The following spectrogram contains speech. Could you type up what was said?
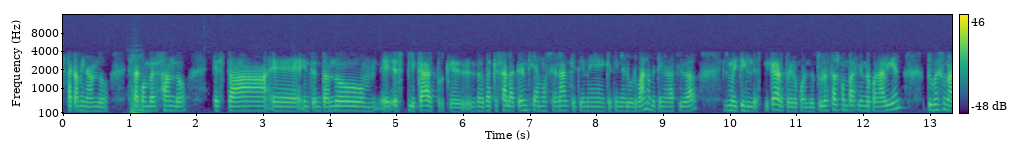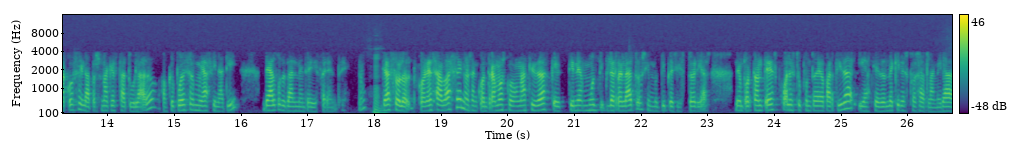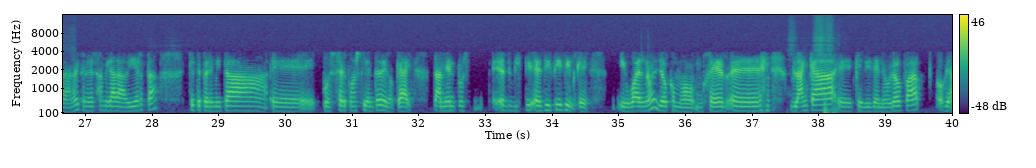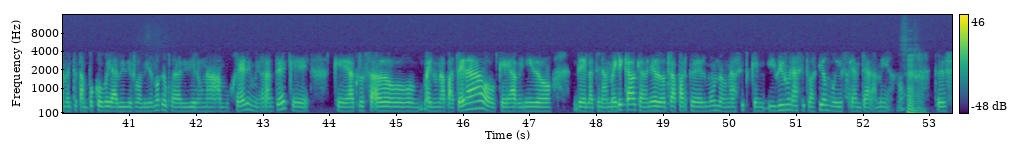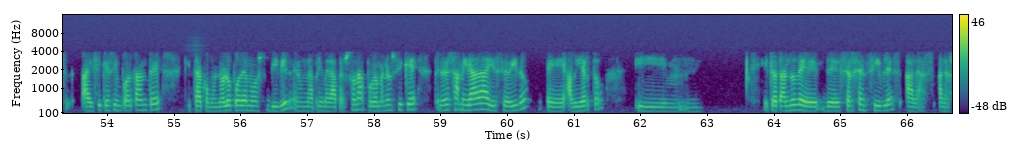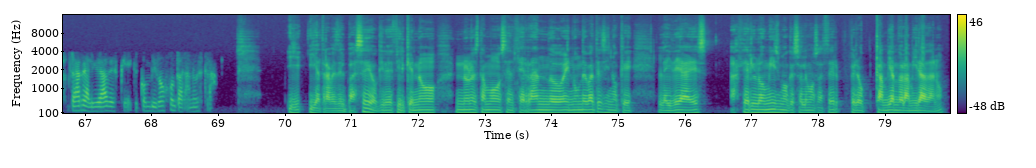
está caminando, está conversando, está eh, intentando eh, explicar, porque es verdad que esa latencia emocional que tiene, que tiene el urbano, que tiene la ciudad, es muy difícil de explicar, pero cuando tú lo estás compartiendo con alguien, tú ves una cosa y la persona que está a tu lado, aunque puede ser muy afín a ti, ve algo totalmente diferente. ¿no? Ya solo con esa base nos encontramos con una ciudad que tiene múltiples relatos y múltiples historias. Lo importante es cuál es tu punto de partida y hacia dónde quieres posar la mirada, ¿no? Y tener esa mirada abierta que te permita eh, pues ser consciente de lo que hay. También pues es, es difícil que igual, ¿no? Yo como mujer eh, blanca eh, que vive en Europa, obviamente tampoco voy a vivir lo mismo que pueda vivir una mujer inmigrante que, que ha cruzado en una patera o que ha venido de Latinoamérica o que ha venido de otra parte del mundo una, que, y vive una situación muy diferente a la mía. ¿no? Entonces, ahí sí que es importante, quizá como no lo podemos vivir en una primera persona, por lo menos sí que tener esa mirada y ese oído eh, abierto y, y tratando de, de ser sensibles a las, a las otras realidades que, que conviven junto a la nuestra. Y, y a través del paseo, quiere decir que no, no nos estamos encerrando en un debate, sino que la idea es hacer lo mismo que solemos hacer, pero cambiando la mirada, ¿no?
